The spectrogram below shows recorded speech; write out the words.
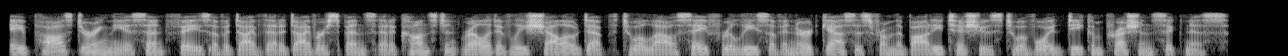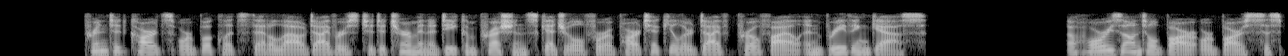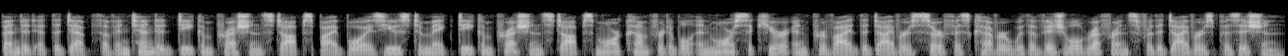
A pause during the ascent phase of a dive that a diver spends at a constant relatively shallow depth to allow safe release of inert gases from the body tissues to avoid decompression sickness. Printed cards or booklets that allow divers to determine a decompression schedule for a particular dive profile and breathing gas. A horizontal bar or bars suspended at the depth of intended decompression stops by buoys used to make decompression stops more comfortable and more secure and provide the diver's surface cover with a visual reference for the diver's position.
